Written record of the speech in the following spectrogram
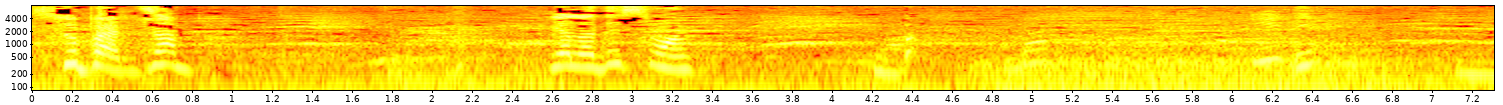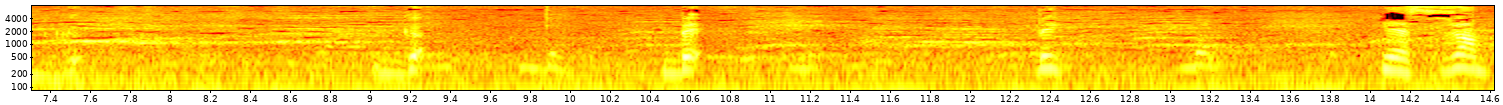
Super. Jump. Yellow, this one. Big. Big. Yes, jump.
